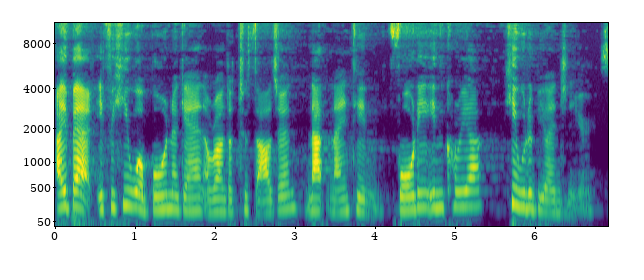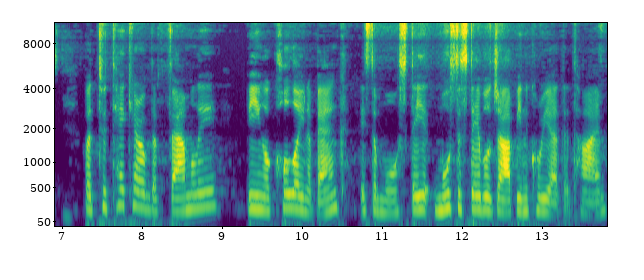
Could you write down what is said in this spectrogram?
I bet if he were born again around the 2000, not 1940 in Korea, he would be an engineer. But to take care of the family, being a caller in a bank is the most sta- most stable job in Korea at the time.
